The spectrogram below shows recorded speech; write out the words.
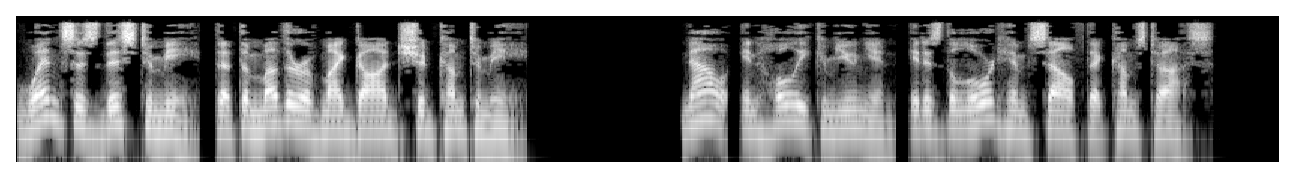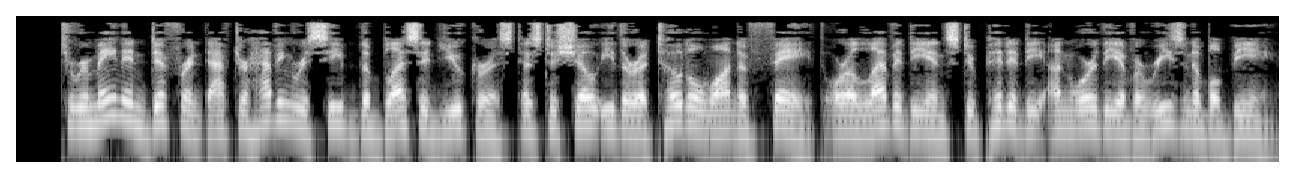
"'Whence is this to me, that the Mother of my God should come to me?' Now, in Holy Communion, it is the Lord Himself that comes to us. To remain indifferent after having received the Blessed Eucharist is to show either a total want of faith or a levity and stupidity unworthy of a reasonable being.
